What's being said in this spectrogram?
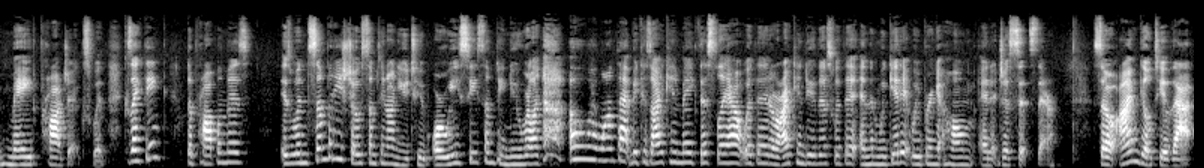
made projects with because I think the problem is is when somebody shows something on YouTube or we see something new, we're like, oh, I want that because I can make this layout with it or I can do this with it. And then we get it, we bring it home, and it just sits there. So I'm guilty of that.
